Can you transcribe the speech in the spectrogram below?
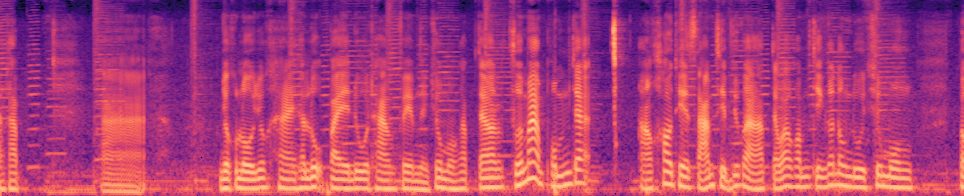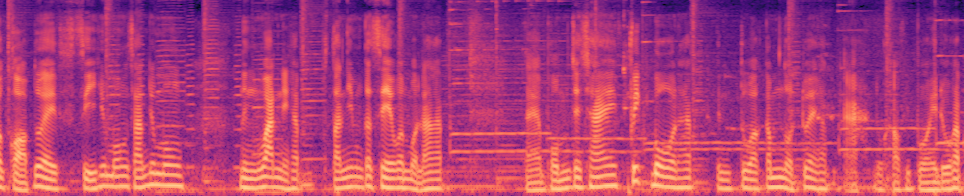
นะครับอ่ายกโลยกไฮทะลุไปดูไทม์เฟรมหนึ่งชั่วโมงครับ แต่ส่วนมากผมจะเอาเข้าเทรดสามสิบดีกว่าครับ แต่ว่าความจริงก็ต้องดูชั่วโมงประกอบด้วยสี่ชั่วโมงสามชั่วโมง หนึ่งวันเนี่ยครับ ตอนนี้มันก็เซลล์กันหมดแล้วครับ แต่ผมจะใช้ฟิกโบนะครับ เป็นตัวกำหนดด้วยครับ อะ ดูเข้าฟิกโบให้ดูครับ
